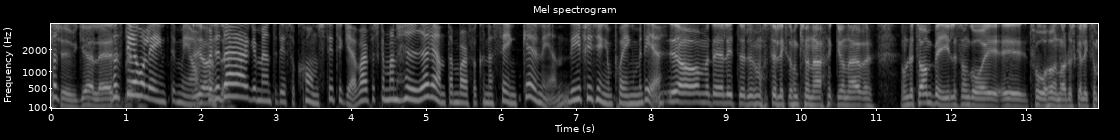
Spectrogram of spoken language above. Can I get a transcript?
2020? eller? Fast det håller jag inte med Det om. gör För det inte. där argumentet är så konstigt tycker jag. Varför ska man höja räntan bara för att kunna sänka den igen? Det finns ju ingen poäng med det. Ja, men det är lite, du måste liksom kunna, kunna om du tar en bil som går i, i 200 och du ska liksom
